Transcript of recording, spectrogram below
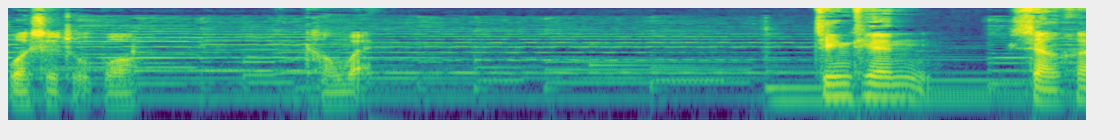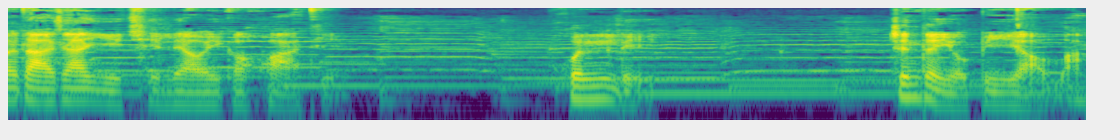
我是主播唐伟。今天想和大家一起聊一个话题：婚礼真的有必要吗？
